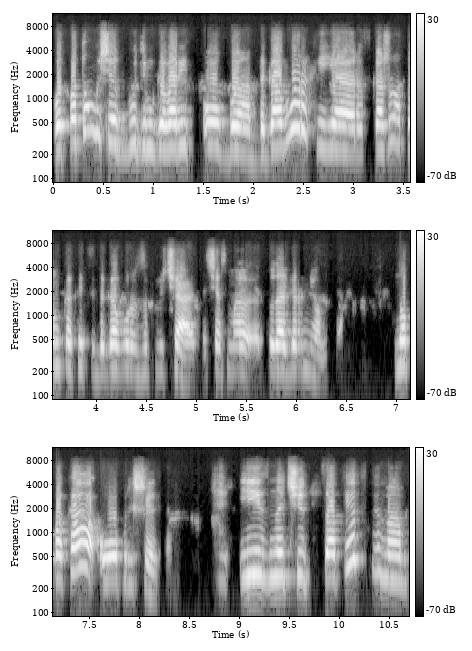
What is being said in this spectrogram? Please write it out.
Вот потом мы сейчас будем говорить об договорах, и я расскажу о том, как эти договоры заключаются. Сейчас мы туда вернемся. Но пока о пришельцах. И, значит, соответственно,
